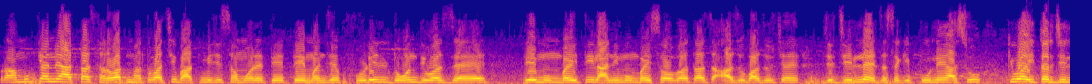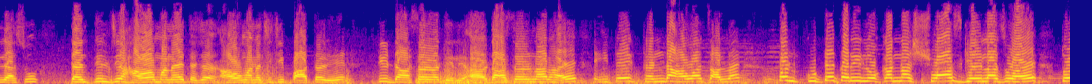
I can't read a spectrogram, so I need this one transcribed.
प्रामुख्याने आता सर्वात महत्वाची बातमी जी समोर येते ते म्हणजे पुढील दोन दिवस जे आहे ते मुंबईतील आणि मुंबई सोबतच आजूबाजूचे जे जिल्हे आहेत जसं की पुणे असू किंवा इतर जिल्हे असू त्यांतील जे हवामान आहे त्याच्या हवामानाची जी पातळी आहे ती ढासळण्यात येईल ढासळणार आहे. इथे एक थंड हवा चालू आहे पण कुठेतरी लोकांना श्वास घ्यायला जो आहे तो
